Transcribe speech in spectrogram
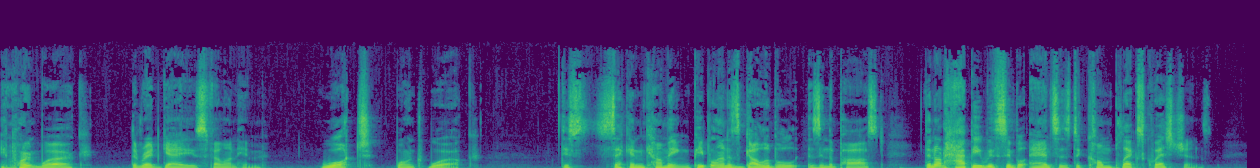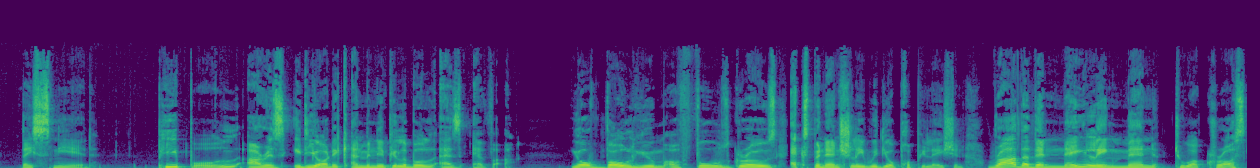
It won't work. The red gaze fell on him. What won't work? this second coming. People aren't as gullible as in the past. They're not happy with simple answers to complex questions. They sneered. People are as idiotic and manipulable as ever. Your volume of fools grows exponentially with your population. Rather than nailing men to a cross,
